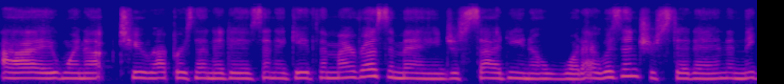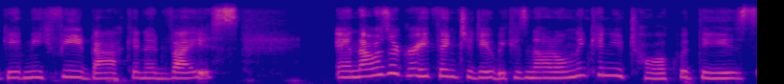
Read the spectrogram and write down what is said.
I went up to representatives and I gave them my resume and just said, you know, what I was interested in. And they gave me feedback and advice. And that was a great thing to do because not only can you talk with these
